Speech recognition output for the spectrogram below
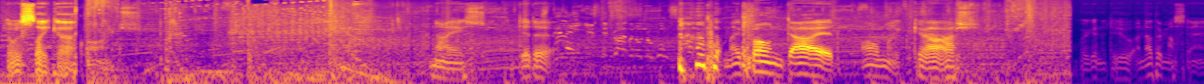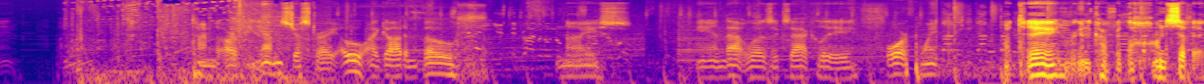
It was like a launch. Nice. Did it. but my phone died. Oh my gosh. We're gonna do another Mustang. Time the RPM's just right. Oh, I got them both. Nice. And that was exactly four points. But today we're gonna cover the Honda Civic.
